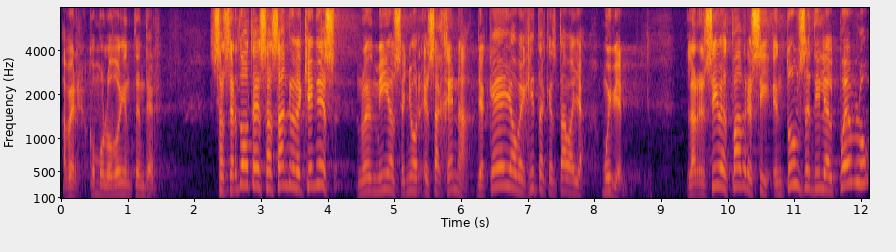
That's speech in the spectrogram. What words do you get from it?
a ver cómo lo doy a entender. Sacerdote, esa sangre de quién es? no es mía, Señor, es ajena de aquella ovejita que estaba allá. Muy bien. ¿La recibes, Padre? Sí. Entonces dile al pueblo,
